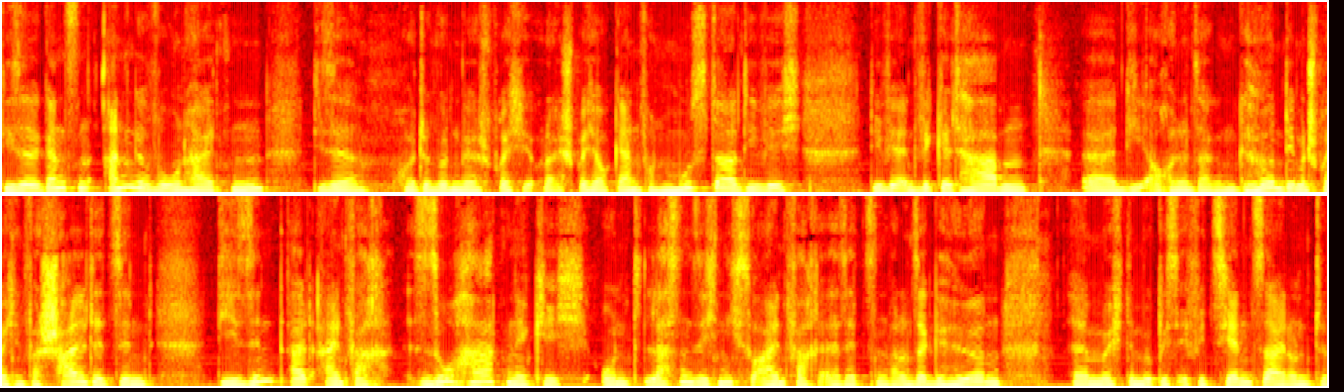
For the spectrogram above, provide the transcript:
diese ganzen Angewohnheiten, diese, heute würden wir sprechen, oder ich spreche auch gern von Muster, die wir, die wir entwickelt haben, äh, die auch in unserem Gehirn dementsprechend verschaltet sind, die sind halt einfach so hartnäckig und lassen sich nicht so einfach ersetzen, weil unser Gehirn äh, möchte möglichst effizient sein und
